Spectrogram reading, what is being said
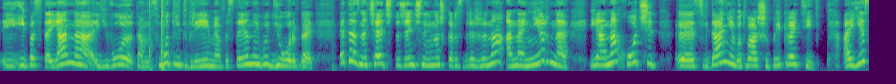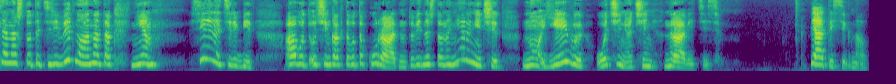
и, и постоянно его там смотрит время, постоянно его дергает. Это означает, что женщина немножко раздражена, она нервная, и она хочет э, свидание вот ваше прекратить. А если она что-то теребит, но она так не сильно теребит, а вот очень как-то вот аккуратно, то видно, что она нервничает, но ей вы очень-очень нравитесь. Пятый сигнал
